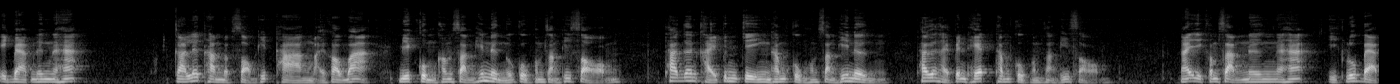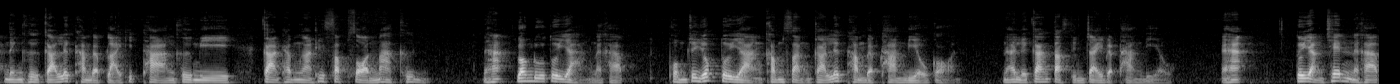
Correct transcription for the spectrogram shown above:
อีกแบบหนึ่งนะฮะการเลือกทำแบบ 2 ทิศทาง หมายความว่ามีกลุ่มคำสั่งที่ 1 กับกลุ่มคำสั่งที่ 2 ถ้าเงื่อนไขเป็นจริงทำกลุ่มคำสั่งที่ 1 ถ้าเงื่อนไขเป็นเท็จทำกลุ่มคำสั่งที่ 2 ในอีกคำสั่งหนึ่งนะฮะอีกรูปแบบหนึ่งคือการเลือกทำแบบหลายทิศทาง คือมีการทำงานที่ซับซ้อนมากขึ้นนะฮะลองดูตัวอย่างนะครับ ผมจะยกตัวอย่างคำสั่งการเลือกทำแบบทางเดียวก่อนนะหรือการตัดสินใจแบบทางเดียวนะฮะตัวอย่างเช่นนะครับ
